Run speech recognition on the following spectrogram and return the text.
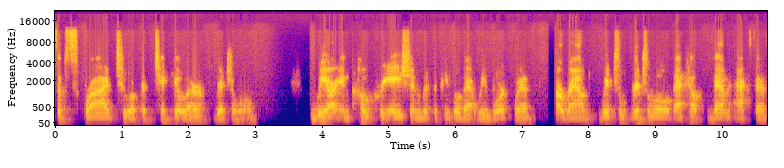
subscribe to a particular ritual, we are in co creation with the people that we work with around ritual, ritual that helps them access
